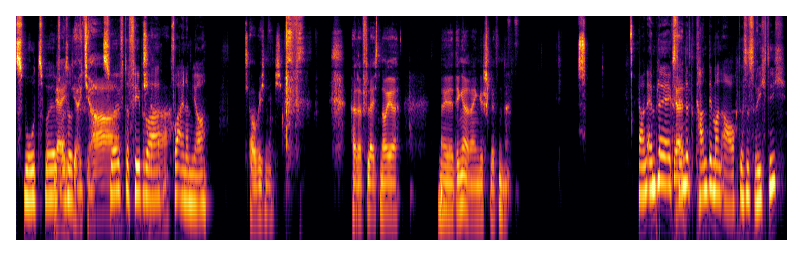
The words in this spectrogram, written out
2.12, ja, also ja, ja, 12. Februar klar. vor einem Jahr. Glaube ich nicht. hat er vielleicht neue, neue Dinger reingeschliffen. Ja, und M-Player Extended ja. kannte man auch, das ist richtig.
